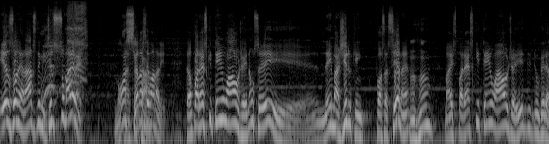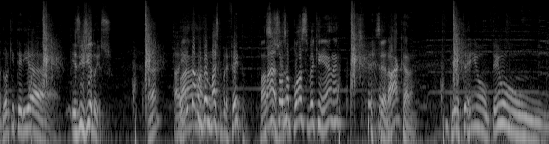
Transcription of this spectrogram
exonerados, demitidos sumariamente. Nossa, naquela cara. semana ali. Então parece que tem um áudio aí, não sei, nem imagino quem possa ser, né? Aham. Mas parece que tem um áudio aí de, de um vereador que teria exigido isso. né? Aí Bah. ele tá mandando mais que o prefeito. Faça Quase, suas né? apostas, ver quem é, né? Será, cara? Eu tenho, tenho um,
